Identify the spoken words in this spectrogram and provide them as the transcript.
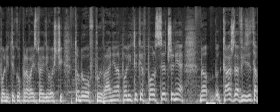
polityków Prawa i Sprawiedliwości, to było wpływanie na politykę w Polsce, czy nie? No, każda wizyta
